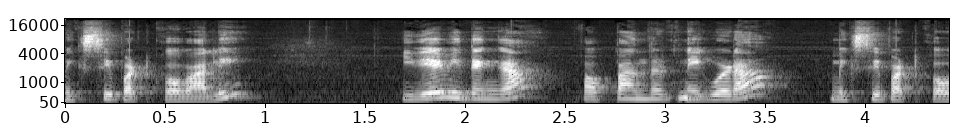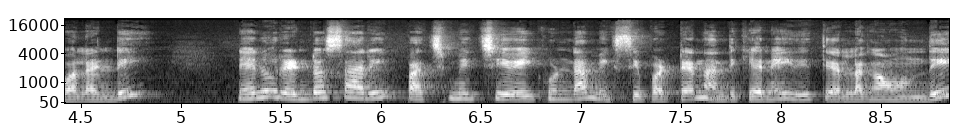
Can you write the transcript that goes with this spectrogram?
మిక్సీ పట్టుకోవాలి. ఇదే విధంగా పప్పు అంతటిని కూడా మిక్సీ పట్టుకోవాలండి. నేను రెండోసారి పచ్చిమిర్చి వేయకుండా మిక్సీ పట్టాను. అందుకనే ఇది తెల్లగా ఉంది.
